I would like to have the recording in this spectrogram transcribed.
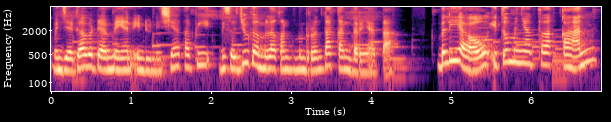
Menjaga perdamaian Indonesia tapi bisa juga melakukan pemberontakan ternyata. Beliau itu menyatakan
